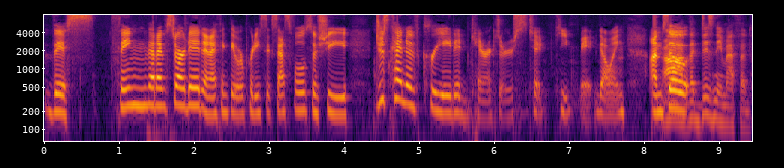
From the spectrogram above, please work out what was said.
this thing that I've started, and I think they were pretty successful. So she just kind of created characters to keep it going. Um, so ah, the Disney method.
